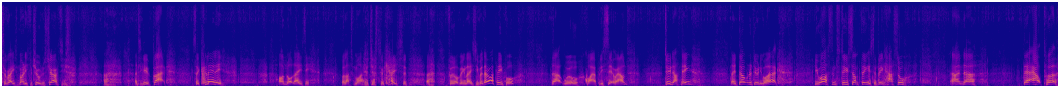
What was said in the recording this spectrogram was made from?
to raise money for children's charities uh, and to give back. So clearly, I'm not lazy. Well, that's my justification uh, for not being lazy. But there are people that will quite happily sit around, do nothing. They don't want to do any work. You ask them to do something, it's a big hassle, and uh, their output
